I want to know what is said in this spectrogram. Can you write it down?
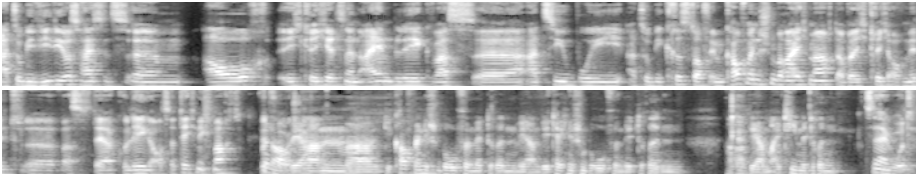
Azubi-Videos heißt jetzt ähm, auch, ich kriege jetzt einen Einblick, was äh, Azubi, Azubi Christoph im kaufmännischen Bereich macht, aber ich kriege auch mit, äh, was der Kollege aus der Technik macht. Genau, wir haben äh, die kaufmännischen Berufe mit drin, wir haben die technischen Berufe mit drin, äh, okay. wir haben IT mit drin. Sehr gut.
